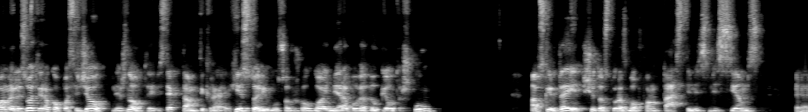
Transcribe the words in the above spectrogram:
panalizuoti, yra ko pasidžiaugti, nežinau, tai vis tiek tam tikra istorija mūsų apžvalgoje, nėra buvę daugiau taškų. Apskritai, šitas turas buvo fantastinis visiems, e,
